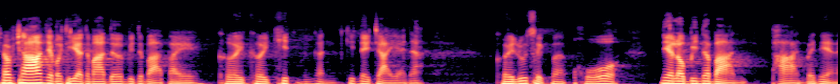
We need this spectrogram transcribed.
เช้าเช้าเนี่ยบางทีอาตมาเดินบินาบาตไป เคยเคยคิดเหมือนกันคิดในใจอะนะเคยรู้สึกว่าโอ้โหเนี่ยเราบินาบาตผ่านไปเนี่ย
